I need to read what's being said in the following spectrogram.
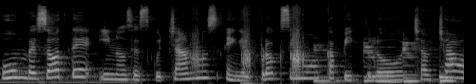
Un besote y nos escuchamos en el próximo capítulo. Chao, chao.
